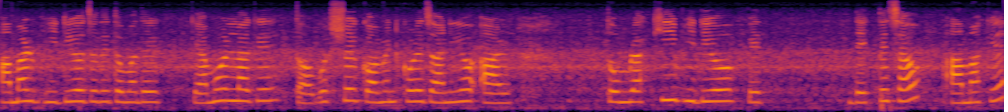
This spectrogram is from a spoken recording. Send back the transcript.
আমার ভিডিও যদি তোমাদের কেমন লাগে, তো অবশ্যই কমেন্ট করে জানিও। আর তোমরা কি ভিডিও পে, দেখতে চাও, আমাকে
